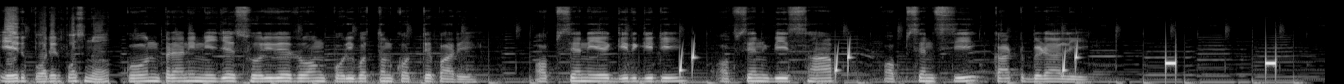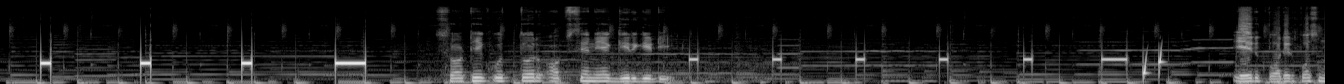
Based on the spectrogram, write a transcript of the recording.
এর পরের প্রশ্ন কোন প্রাণী নিজের শরীরের রং পরিবর্তন করতে পারে? অপশন এ গিরগিটি অপশন বি সাপ অপশন সি কাঠবিড়ালি। সঠিক উত্তর অপশন এ গিরগিটি। এর পরের প্রশ্ন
